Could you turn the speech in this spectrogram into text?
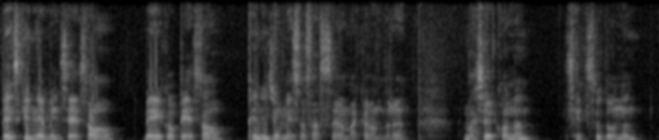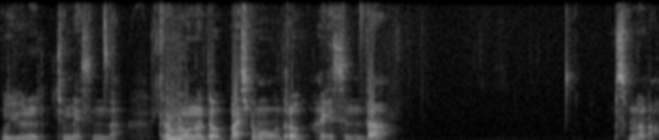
베스킨라빈스에서 메이크업에서 편의점에서 샀어요 마카롱들은. 마실 거는 색소도는 우유를 준비했습니다. 그러면 오늘도 맛있게 먹어보도록 하겠습니다. 비스밀라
